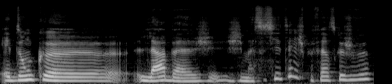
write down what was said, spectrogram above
Et donc là, bah, j'ai ma société, je peux faire ce que je veux.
